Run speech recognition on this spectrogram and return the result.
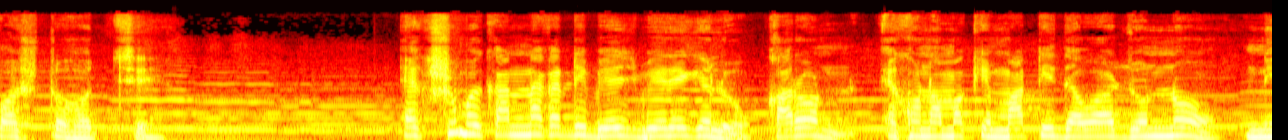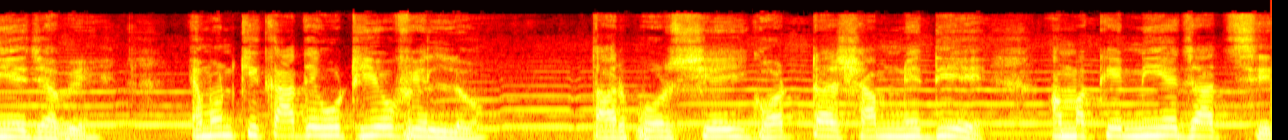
কষ্ট হচ্ছে। একসময় কান্নাকাটি বেশ বেড়ে গেল, কারণ এখন আমাকে মাটি দেওয়ার জন্য নিয়ে যাবে, এমনকি কাঁধে উঠিয়েও ফেলল। তারপর সেই ঘরটার সামনে দিয়ে আমাকে নিয়ে যাচ্ছে,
